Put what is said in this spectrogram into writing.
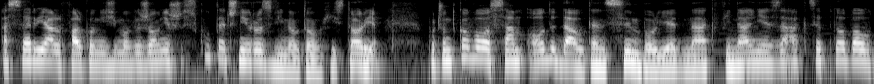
a serial Falcon i Zimowy Żołnierz skutecznie rozwinął tą historię. Początkowo sam oddał ten symbol, jednak finalnie zaakceptował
